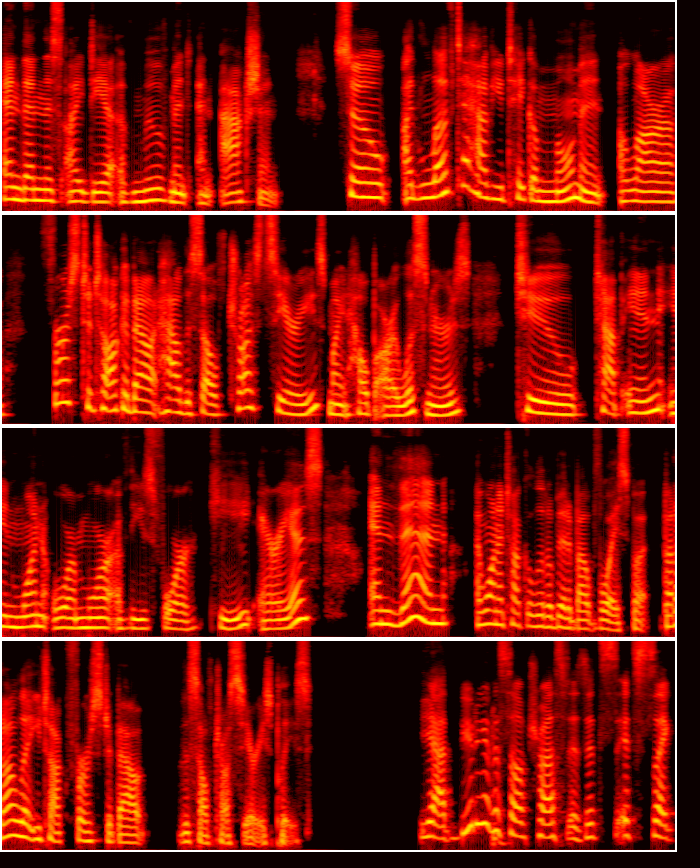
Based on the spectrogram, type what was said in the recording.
and then this idea of movement and action. So I'd love to have you take a moment, Alara, first to talk about how the self trust series might help our listeners to tap in in one or more of these four key areas. And then I want to talk a little bit about voice, but but I'll let you talk first about the self trust series, please. Yeah, the beauty of the self trust is it's it's like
